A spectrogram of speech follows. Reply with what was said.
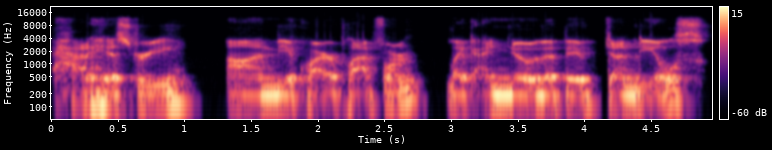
had a history on the acquire platform. Like I know that they've done deals.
